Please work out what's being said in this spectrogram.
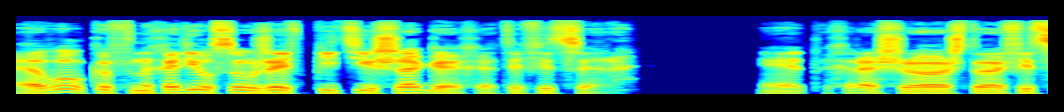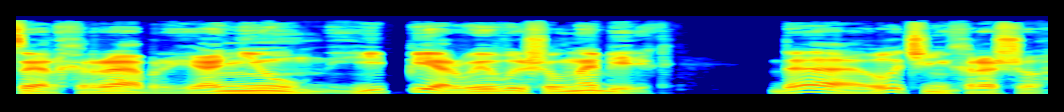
А Волков находился уже в пяти шагах от офицера. Это хорошо, что офицер храбрый, а не умный, и первый вышел на берег. Да, очень хорошо.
